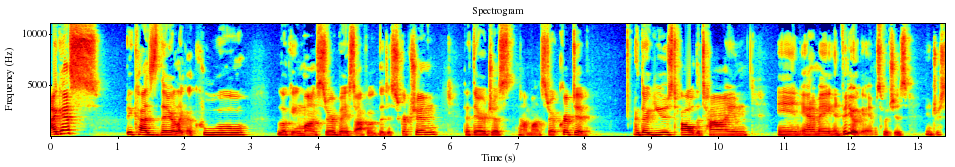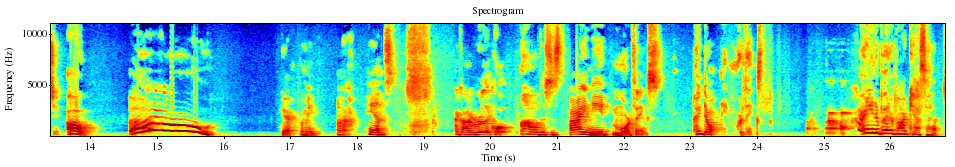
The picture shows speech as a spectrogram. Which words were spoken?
I guess, because they're like a cool looking monster based off of the description, that they're just, not monster, cryptid. They're used all the time in anime and video games, which is interesting. Oh! Oh! Here, let me, ah, hands. I got a really cool. Oh, this is. I need more things. I don't need more things. I need a better podcast setup.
